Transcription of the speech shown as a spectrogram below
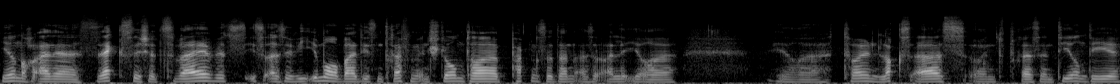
Hier noch eine sächsische 2. Das ist also wie immer bei diesen Treffen in Stürmtal, packen sie dann also alle ihre, ihre tollen Loks aus und präsentieren die.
